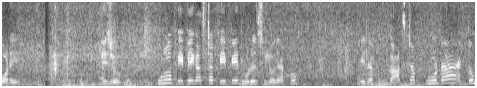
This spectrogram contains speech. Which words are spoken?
পরে। এই যে, পুরো পেঁপে গাছটা পেঁপে ধরেছিল, দেখো। এই দেখো, গাছটা পুরোটা একদম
